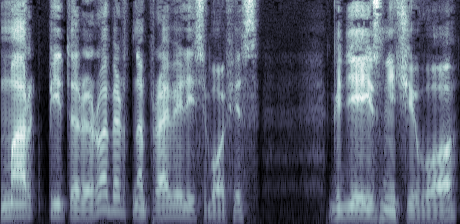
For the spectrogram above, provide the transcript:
Марк, Питер и Роберт направились в офис, где из ничего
